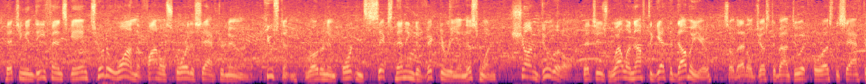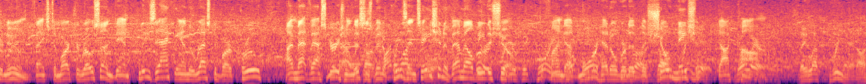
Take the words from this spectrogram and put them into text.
Pitching and defense game, 2 to 1, the final score this afternoon. Houston rode an important sixth inning to victory in this one. Sean Doolittle pitches well enough to get the W, so that'll just about do it for us this afternoon. Thanks to Mark DeRosa and Dan Plesac and the rest of our crew. I'm Matt Vasgersian. This has been a presentation of MLB The Show. To find out more, head over to theshownation.com. They left three men on.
